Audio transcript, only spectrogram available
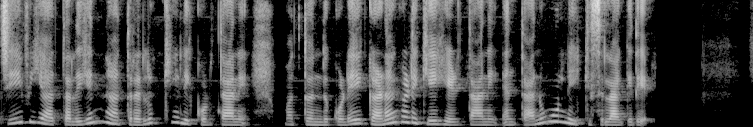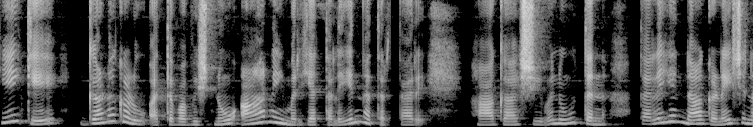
ಜೀವಿಯ ತಲೆಯನ್ನು ತರಲು ಕೇಳಿಕೊಡ್ತಾನೆ. ಮತ್ತೊಂದು ಕಡೆ ಗಣಗಳಿಗೆ ಹೇಳ್ತಾನೆ ಅಂತಾನು ಉಲ್ಲೇಖಿಸಲಾಗಿದೆ. ಹೀಗೆ ಗಣಗಳು ಅಥವಾ ವಿಷ್ಣು ಆನೆ ಮರಿಯ ತಲೆಯನ್ನು ತರ್ತಾರೆ. ಆಗ ಶಿವನು ತನ್ನ ತಲೆಯನ್ನು ಗಣೇಶನ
